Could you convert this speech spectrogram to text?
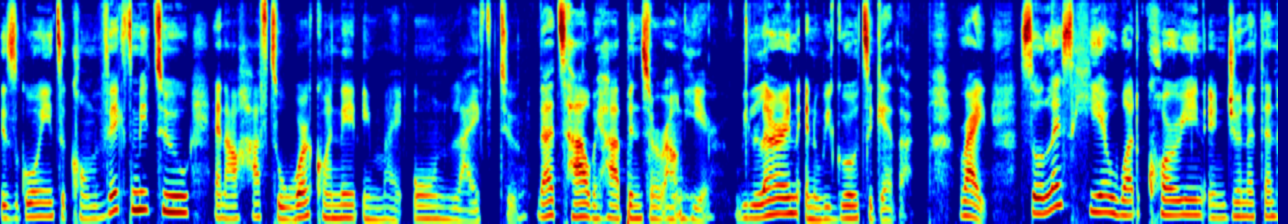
is going to convict me too, and I'll have to work on it in my own life too. That's how it happens around here. We learn and we grow together. Right. So let's hear what Koryn and Jonathan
